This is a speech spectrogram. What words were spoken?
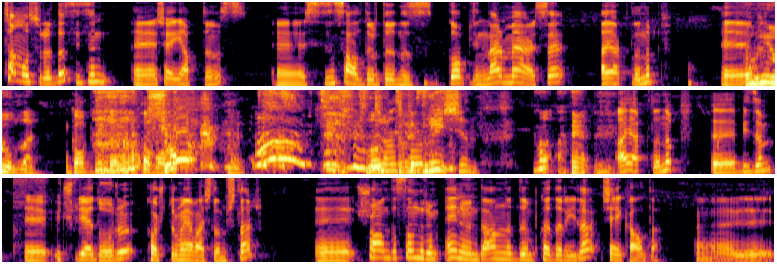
tam o sırada sizin e, şey yaptığınız, e, sizin saldırdığınız goblinler meğerse ayaklanıp e, Goblin oldular. goblinlerin kobold Transformation. ayaklanıp e, bizim e, üçlüye doğru koşturmaya başlamışlar. E, şu anda sanırım en önde anladığım kadarıyla şey kaldı. E,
